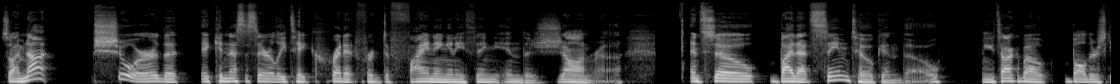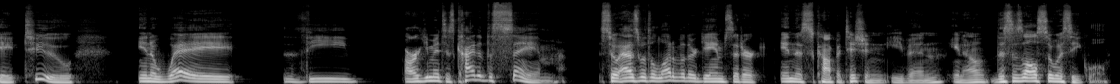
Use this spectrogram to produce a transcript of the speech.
So i'm not sure that it can necessarily take credit for defining anything in the genre. And so by that same token though when you talk about Baldur's Gate 2 in a way the argument is kind of the same so as with a lot of other games that are in this competition even you know this is also a sequel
